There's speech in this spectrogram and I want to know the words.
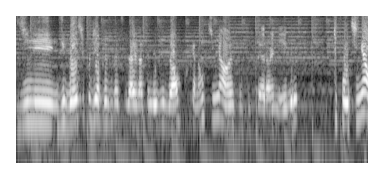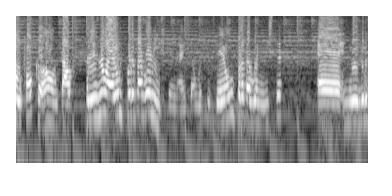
de, de ver esse tipo de representatividade na televisão, porque não tinha antes um super-herói negro. Tipo, tinha o Falcão e tal, mas eles não eram protagonistas, né? Então você ter um protagonista é, negro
